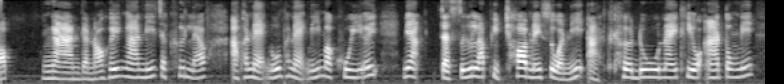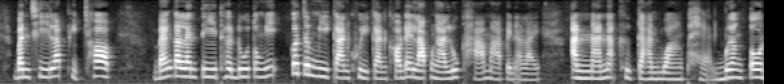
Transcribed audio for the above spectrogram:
off งานกันเนาะ เฮ้ยงานนี้จะขึ้นแล้ว อะแผนกนู้นแผนกนี้มาคุย เอ้ย เนี่ยจะซื้อรับผิดชอบในส่วนนี้ อะเธอดูใน TOR ตรงนี้ บัญชีรับผิดชอบ แบงก์การันตีเธอดูตรงนี้ก็จะมีการคุยกันเขาได้รับงานลูกค้ามาเป็นอะไร อันนั้นอะคือการวางแผนเบื้องต้น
